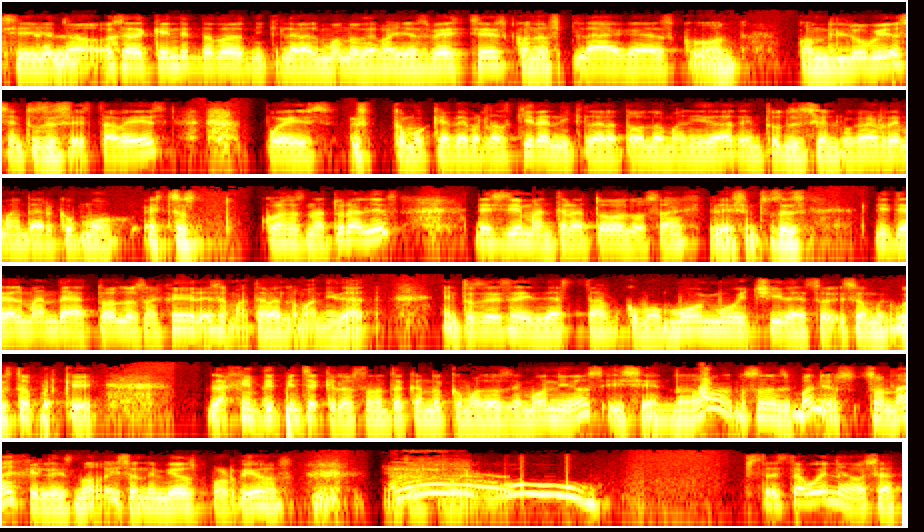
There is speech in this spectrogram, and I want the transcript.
Sí, ¿no? O sea, que ha intentado aniquilar al mundo de varias veces con las plagas, con, con diluvios. Entonces, esta vez, pues, como que de verdad quiere aniquilar a toda la humanidad. Entonces, en lugar de mandar como estas cosas naturales, decide matar a todos los ángeles. Entonces, literal, manda a todos los ángeles a matar a la humanidad. Entonces, esa idea está como muy, muy chida. Eso, eso me gusta porque la gente piensa que lo están atacando como los demonios y dice, no, no son los demonios, son ángeles, ¿no? Y son enviados por Dios. Entonces, uh, está, está buena. O sea,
